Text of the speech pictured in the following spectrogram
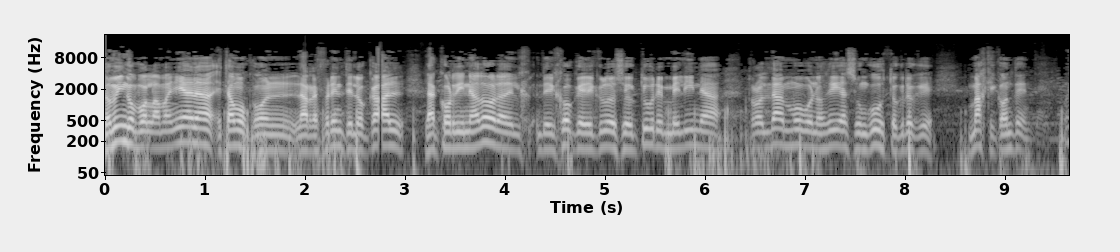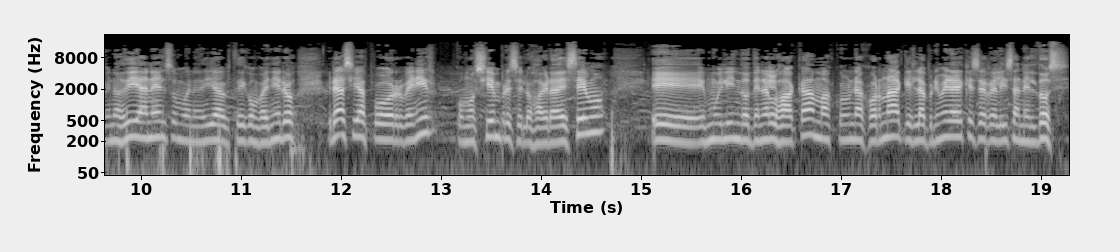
Domingo por la mañana estamos con la referente local, la coordinadora del, hockey del Club 12 de Octubre, Melina Roldán. Muy buenos días, un gusto, creo que más que contenta. Buenos días Nelson, buenos días a usted compañero. Gracias por venir, como siempre se los agradecemos. Eh, es muy lindo tenerlos acá, más con una jornada que es la primera vez que se realiza en el 12.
